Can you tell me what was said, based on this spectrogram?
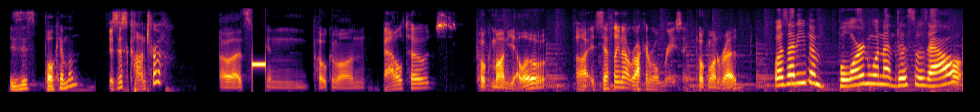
Is this Pokemon? Is this Contra? Oh, that's fucking Pokemon. Battletoads? Pokemon Yellow? Uh, it's definitely not Rock and Roll Racing. Pokemon Red? Was I even born when this was out?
